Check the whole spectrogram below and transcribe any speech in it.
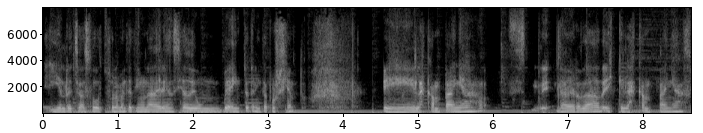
y el rechazo solamente tiene una adherencia de un 20-30%. Eh, las campañas, la verdad es que las campañas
